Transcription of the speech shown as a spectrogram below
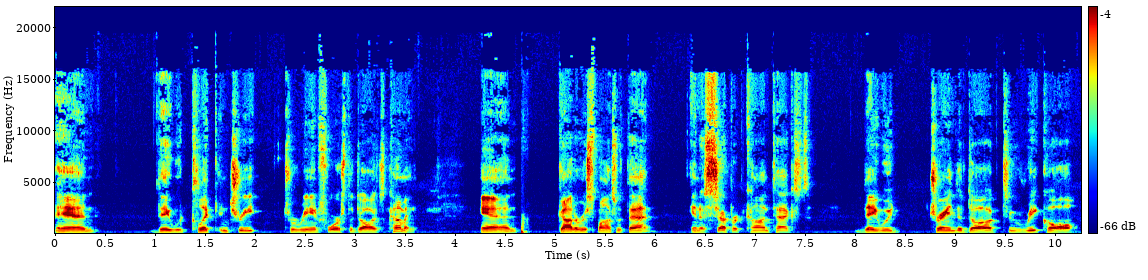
And they would click and treat to reinforce the dog's coming, and got a response with that. In a separate context, they would train the dog to recall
